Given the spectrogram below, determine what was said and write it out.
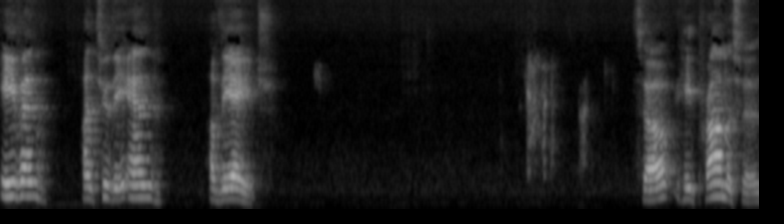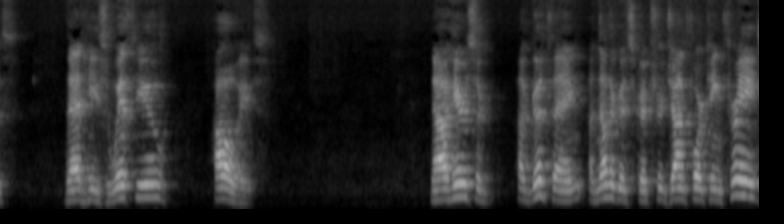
even unto the end of the age. So he promises that he's with you always. Now here's a, a good thing, another good scripture, John 14, 3.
